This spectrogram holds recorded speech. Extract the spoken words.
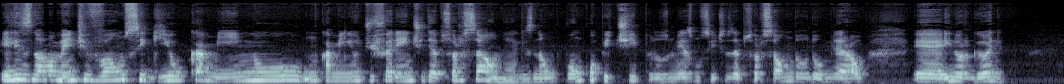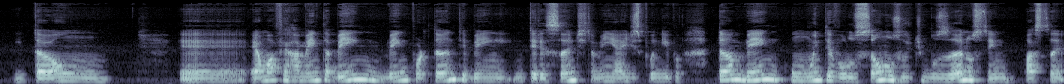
eles normalmente vão seguir o caminho, um caminho diferente de absorção, né? Eles não vão competir pelos mesmos sítios de absorção do, do mineral é, inorgânico. Então, é, é, uma ferramenta bem, bem importante, bem interessante também, aí disponível também com muita evolução nos últimos anos, tem bastante,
